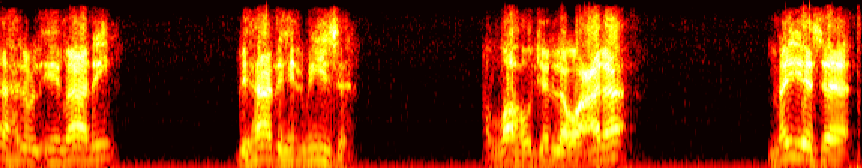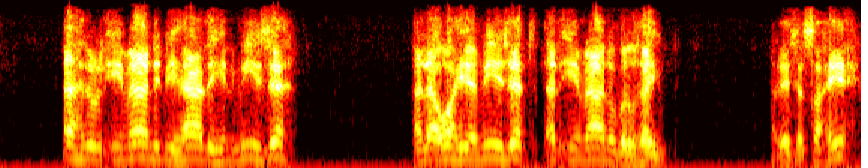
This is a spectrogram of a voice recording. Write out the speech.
أهل الإيمان بهذه الميزة. الله جل وعلا ميز أهل الإيمان بهذه الميزة ألا وهي ميزة الإيمان بالغيب. أليس صحيح؟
